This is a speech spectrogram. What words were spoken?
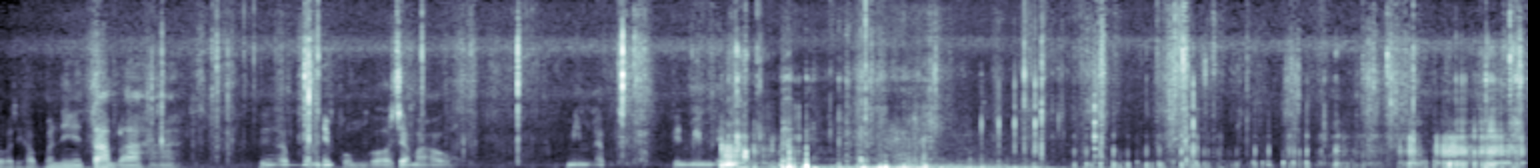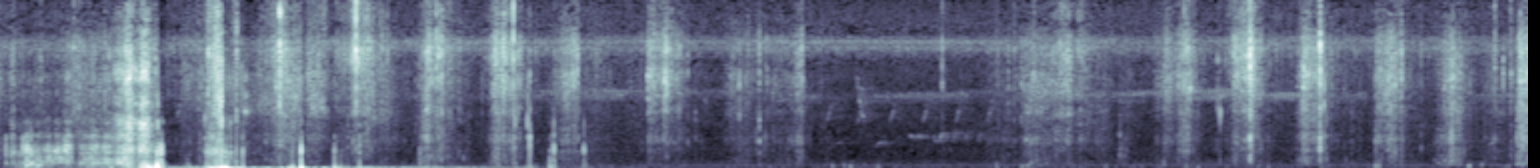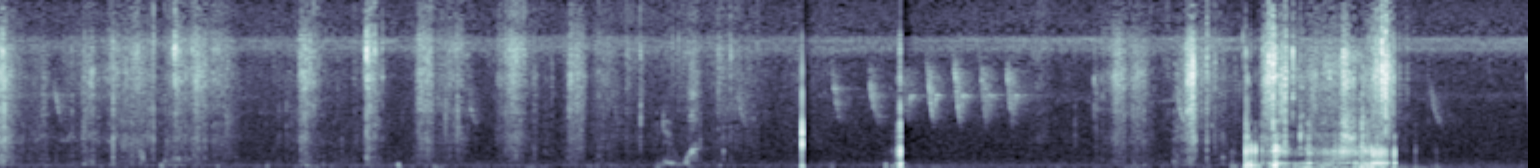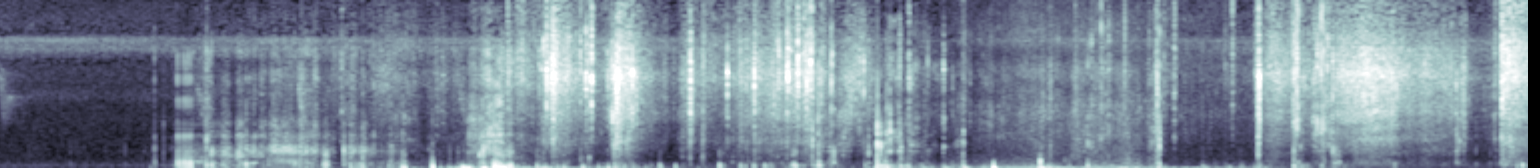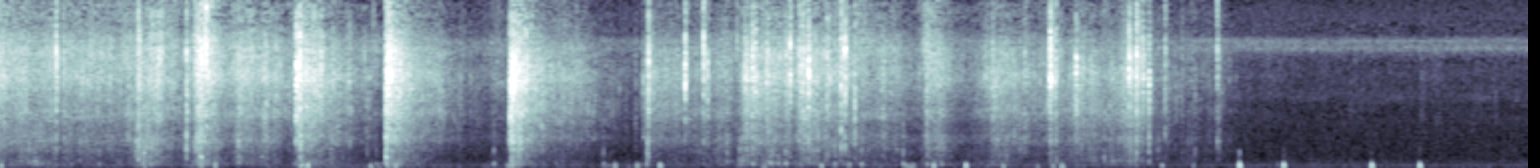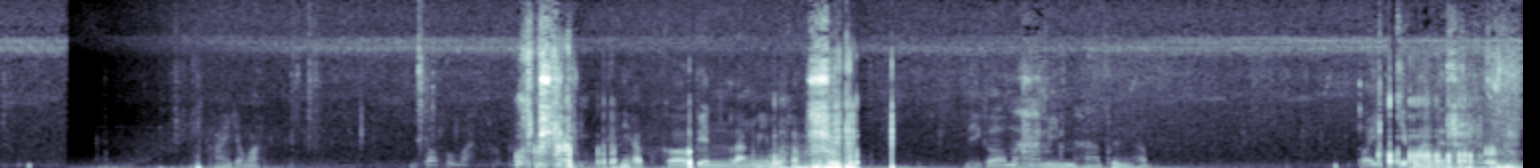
สวัสดีครับ วันนี้ตามล่าหาพึ่งครับวันนี้ผมก็จะมาเอามิมครับ เป็นมิมเล็ก หายจังวะอีต๊อดพุ่มวะนี่ครับก็เป็นรังมิมนะครับ นี่ก็มาหามิมหาพึ่งครับ ต่อยเจ็บมากเลยนะ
